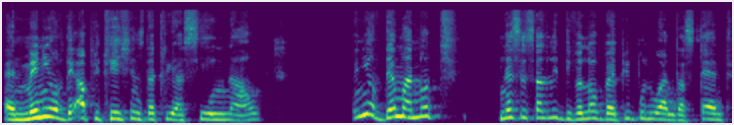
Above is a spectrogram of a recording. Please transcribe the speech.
And many of the applications that we are seeing now, many of them are not necessarily developed by people who understand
